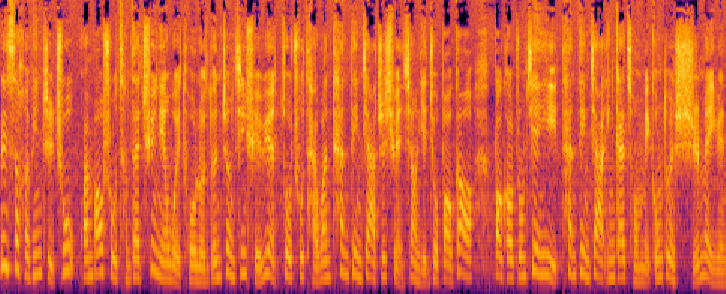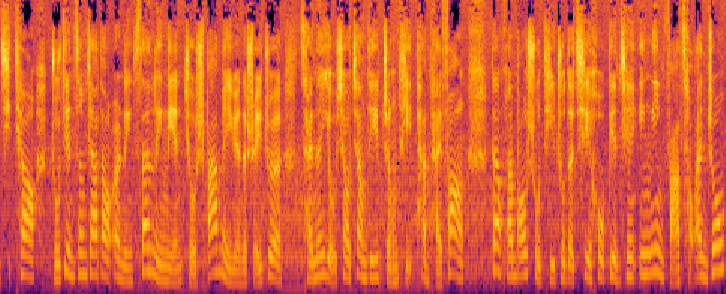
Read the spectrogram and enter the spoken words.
绿色和平指出，环保署曾在去年委托伦敦政经学院做出台湾碳定价之选项研究报告。报告中建议，碳定价应该从每公吨十美元起跳，逐渐增加到二零三零年九十八美元的水准，才能有效降低整体碳排放。但环保署提出的气候变迁因应法草案中，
